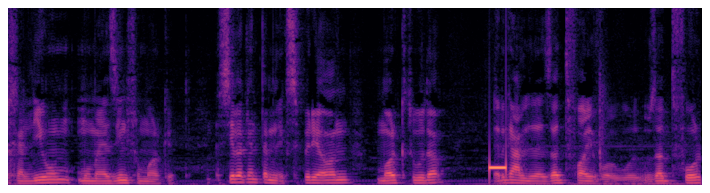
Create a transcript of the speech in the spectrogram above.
تخليهم مميزين في ال market سيبك أنت من Xperia 1 Mark 2 ده. ارجع لزد 5 وزد 4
